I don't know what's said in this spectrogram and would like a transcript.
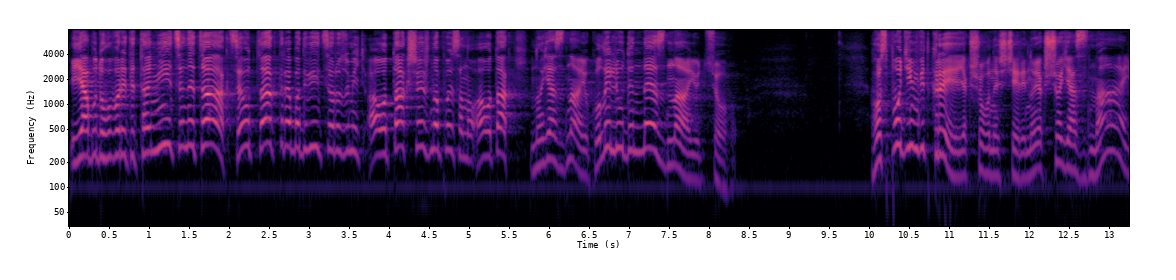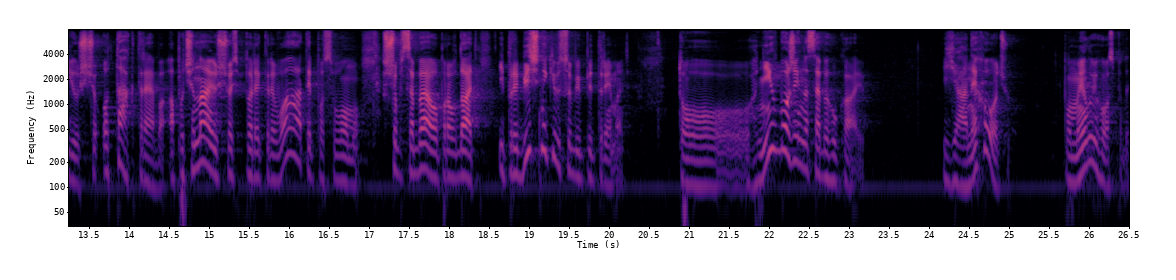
І я буду говорити: та ні, це не так. Це отак треба дивіться, розуміти. А отак ще ж написано, а отак. Ну я знаю, коли люди не знають цього. Господь їм відкриє, якщо вони щирі. Ну якщо я знаю, що отак треба, а починаю щось перекривати по-своєму, щоб себе оправдати і прибічників собі підтримати, то гнів Божий на себе гукаю. Я не хочу. Помилуй, Господи.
